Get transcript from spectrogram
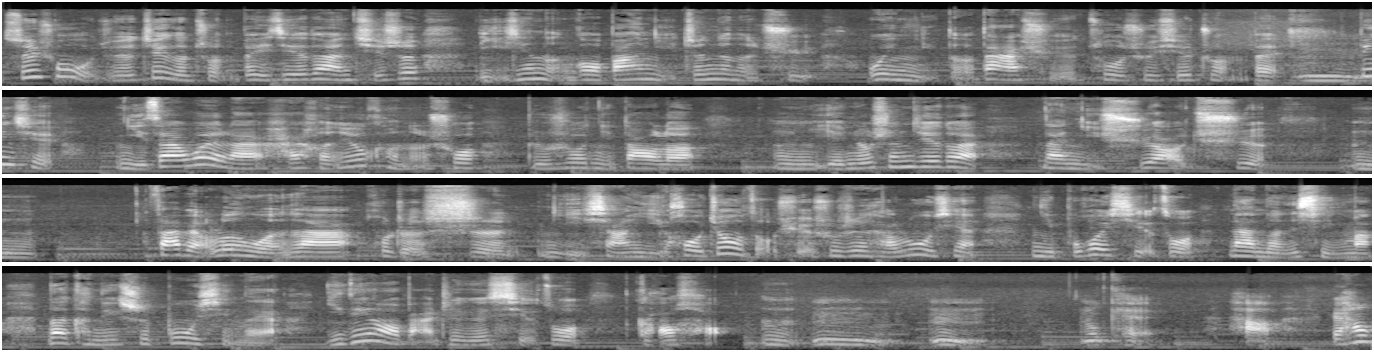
所以说，我觉得这个准备阶段其实已经能够帮你真正的去为你的大学做出一些准备，嗯，并且你在未来还很有可能说，比如说你到了嗯研究生阶段，那你需要去嗯。发表论文啦，或者是你想以后就走学术这条路线，你不会写作，那能行吗？那肯定是不行的呀！一定要把这个写作搞好。嗯嗯嗯，OK，好。然后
